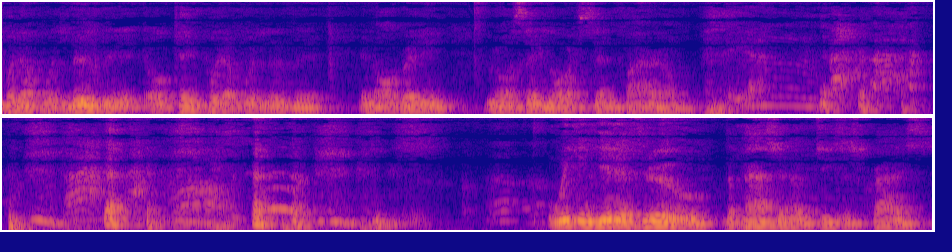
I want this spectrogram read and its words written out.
put up with a little bit, or can't put up with a little bit, and already we want to say, Lord, send fire on them. Wow. We can get it through the passion of Jesus Christ,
